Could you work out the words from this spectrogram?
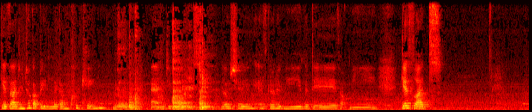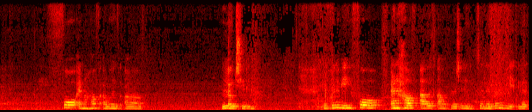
Guess i didn't talk it like i'm cooking. And you what? Load shedding is gonna be the days of me. Guess what? Four and a half hours of load shedding. There's gonna be four and a half hours of load shedding. So there's gonna be like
